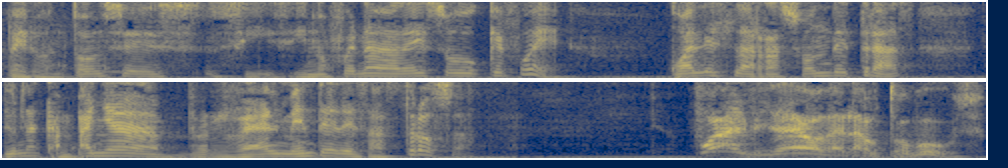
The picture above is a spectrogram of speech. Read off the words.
Pero entonces, si, no fue nada de eso, ¿qué fue? ¿Cuál es la razón detrás de una campaña realmente desastrosa? Fue el video del autobús.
